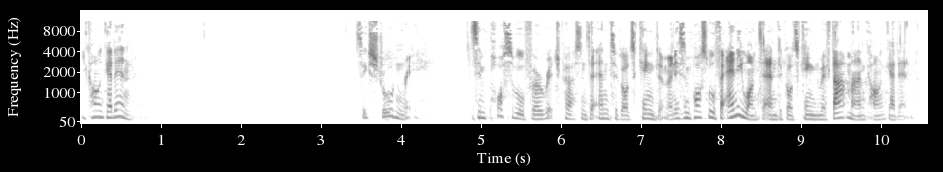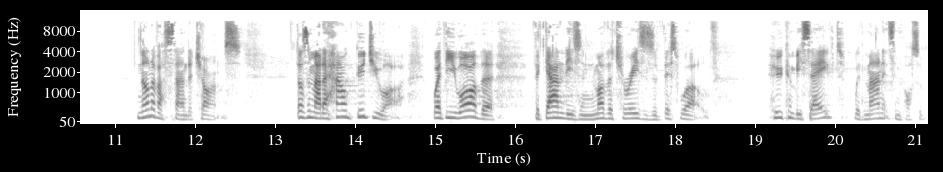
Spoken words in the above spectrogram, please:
You can't get in. It's extraordinary. It's impossible for a rich person to enter God's kingdom, and it's impossible for anyone to enter God's kingdom if that man can't get in. None of us stand a chance. Doesn't matter how good you are, whether you are the, the Gandhis and Mother Teresas of this world. Who can be saved? With man, it's impossible.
